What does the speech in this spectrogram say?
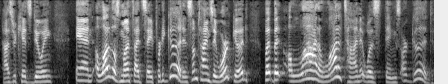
How's your kids doing? And a lot of those months I'd say pretty good, and sometimes they weren't good, but, but a lot, a lot of time it was things are good.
